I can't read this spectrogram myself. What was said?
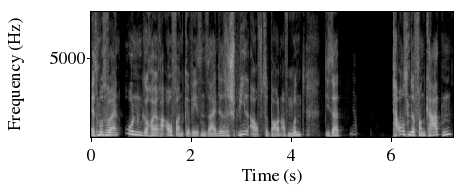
es muss wohl ein ungeheurer Aufwand gewesen sein, dieses Spiel aufzubauen aufgrund mhm. dieser ja. Tausende von Karten.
